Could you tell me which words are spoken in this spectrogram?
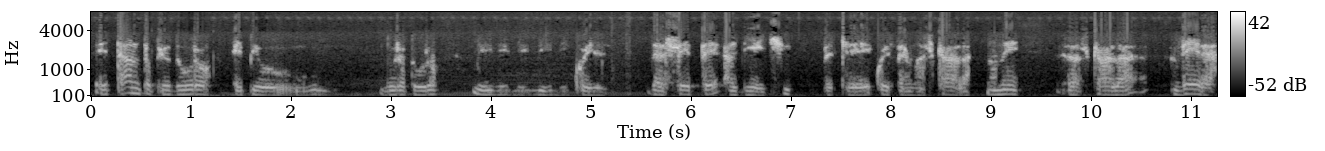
è tanto più duro e più duraturo di, di, di, di quel dal 7 al 10, perché questa è una scala, non è la scala vera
